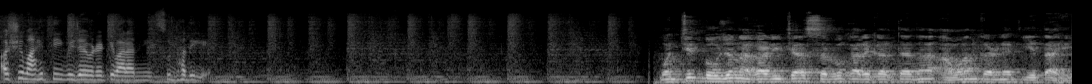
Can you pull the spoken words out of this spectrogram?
अशी माहिती विजय वडेट्टीवारांनी सुद्धा दिली आहे. वंचित बहुजन आघाडीच्या सर्व कार्यकर्त्यांना आवाहन करण्यात येत आहे.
